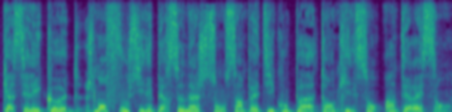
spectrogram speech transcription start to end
Casser les codes, je m'en fous si les personnages sont sympathiques ou pas tant qu'ils sont intéressants.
